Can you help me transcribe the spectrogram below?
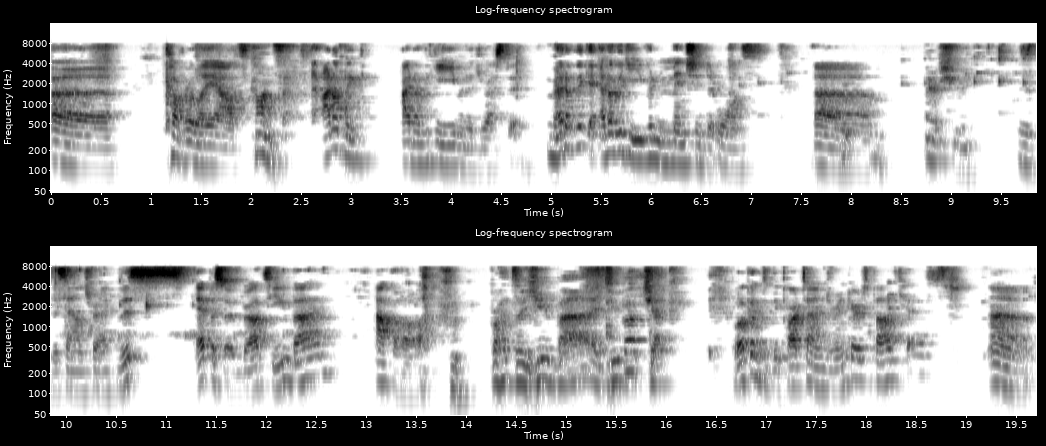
uh, cover layout. Concept. I don't think I don't think he even addressed it. I don't think I don't think he even mentioned it once. Um, Oh, this is the soundtrack. This episode brought to you by alcohol. Brought to you by Two Buck Chuck. Welcome to the Part Time Drinkers podcast. Um,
